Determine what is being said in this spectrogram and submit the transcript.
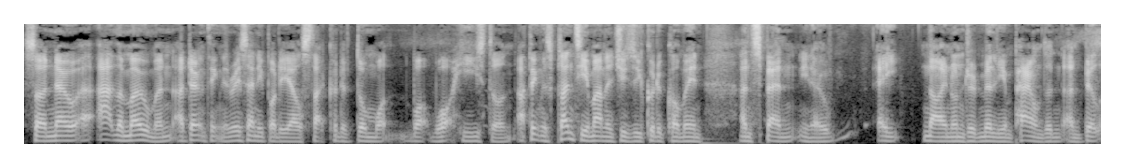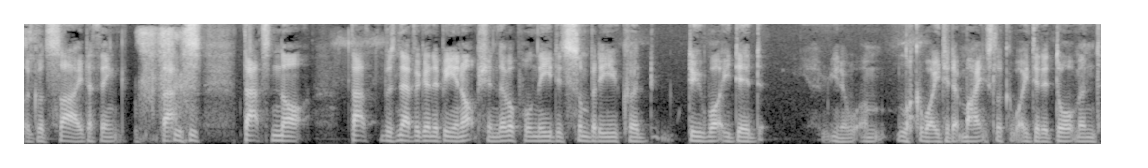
so no, at the moment, I don't think there is anybody else that could have done what, what, what he's done. I think there's plenty of managers who could have come in and spent, you know, eight, nine hundred million pound and, and built a good side. I think that's that's not that was never going to be an option. Liverpool needed somebody who could do what he did. You know, um, look at what he did at Mainz. Look at what he did at Dortmund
